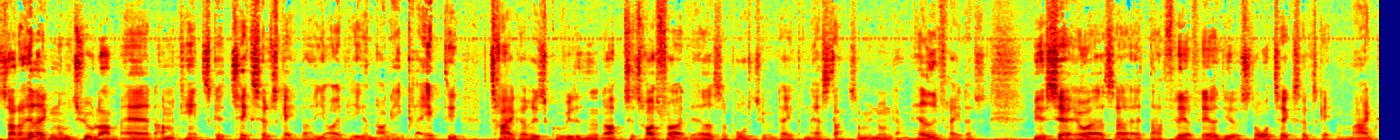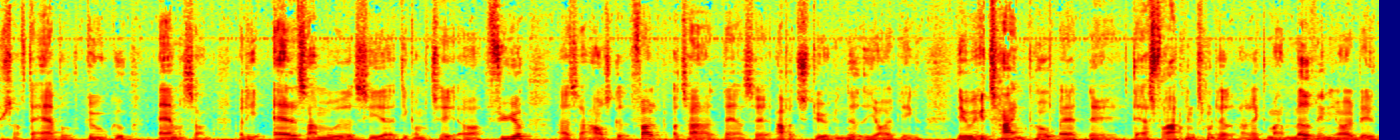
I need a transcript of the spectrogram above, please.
så er der heller ikke nogen tvivl om, at amerikanske tech-selskaber i øjeblikket nok ikke rigtig trækker risikovilligheden op, til trods for, at vi havde så positiv en dag på Nasdaq, som vi nu engang havde i fredags. Vi ser jo altså, at der er flere og flere af de her store tech-selskaber, Microsoft, Apple, Google, Amazon, og de er alle sammen ude og sige, at de kommer til at fyre, altså afskede folk og tager deres øh, arbejdsstyrke ned i øjeblikket. Det er jo ikke et tegn på, at øh, deres forretningsmodel har rigtig meget medvind i øjeblikket.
